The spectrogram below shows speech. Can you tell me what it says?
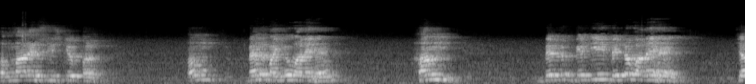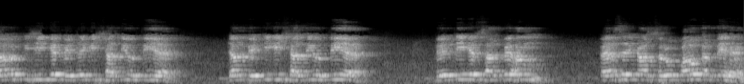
ہمارے شیش کے اوپر ہم بہن بھائیوں والے ہیں۔ ہم بیٹ بیٹی بیٹوں والے ہیں۔ جب کسی کے بیٹے کی شادی ہوتی ہے، جب بیٹی کی شادی ہوتی ہے، بیٹی کے سر پہ ہم پیسے کا سروپاؤ کرتے ہیں۔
